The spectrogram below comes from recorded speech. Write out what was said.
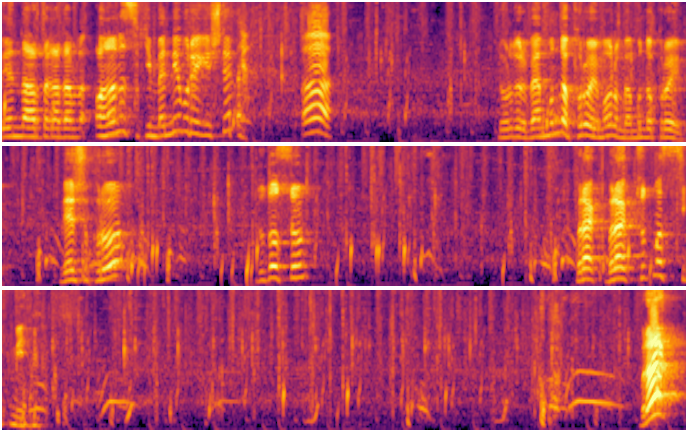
Ben de artık adamla... Ananı sikeyim ben niye buraya geçtim? Aa! Dur dur ben bunda proyum oğlum ben bunda proyum. Ver şu pro. Dudosum. Bırak bırak tutma sikmeyeyim. Bırak!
